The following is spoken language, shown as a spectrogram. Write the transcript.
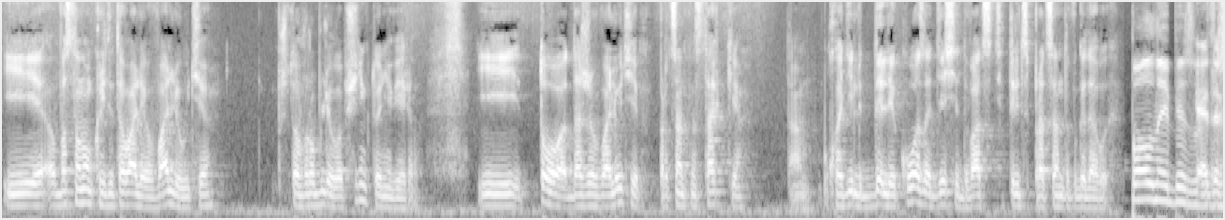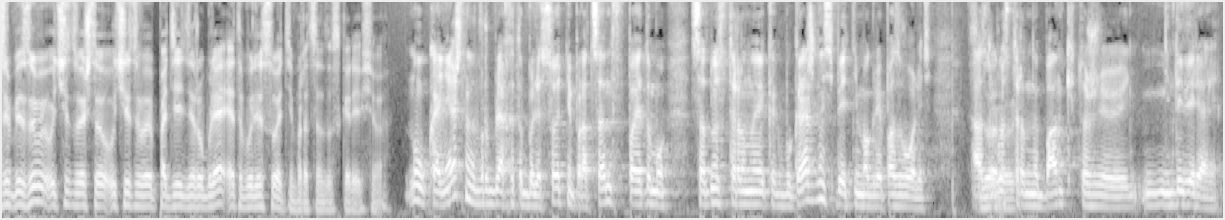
И в основном кредитовали в валюте, что в рублю вообще никто не верил. И то даже в валюте процентные ставки там уходили далеко за 10, 20, 30 процентов годовых. Полное безумие. Это же безумие, учитывая, что, учитывая падение рубля, это были сотни процентов, скорее всего. Ну, конечно, в рублях это были сотни процентов, поэтому, с одной стороны, как бы граждане себе это не могли позволить, а Здорово. с другой стороны, банки тоже не доверяли.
